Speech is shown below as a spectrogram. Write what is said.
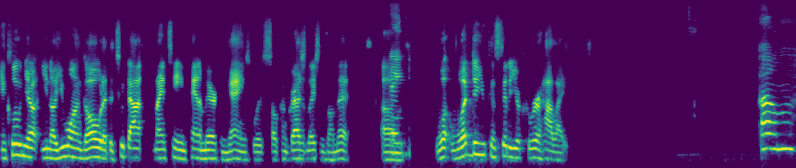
including your, you know, you won gold at the 2019 Pan American Games, which so congratulations on that. Um, Thank you. What what do you consider your career highlight? Um,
